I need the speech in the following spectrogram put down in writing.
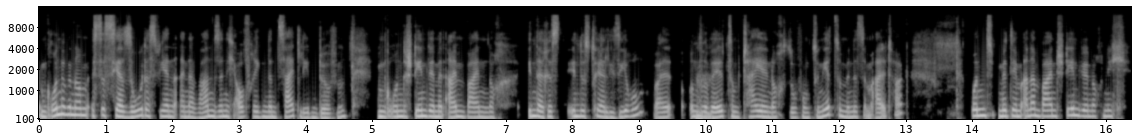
Im Grunde genommen ist es ja so, dass wir in einer wahnsinnig aufregenden Zeit leben dürfen. Im Grunde stehen wir mit einem Bein noch in der Industrialisierung, weil unsere mhm. Welt zum Teil noch so funktioniert, zumindest im Alltag. Und mit dem anderen Bein stehen wir noch nicht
